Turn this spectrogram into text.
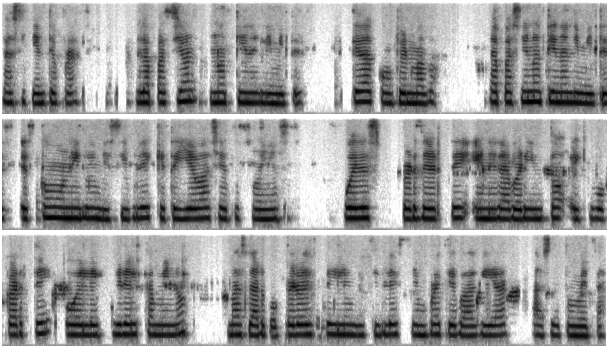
la siguiente frase. La pasión no tiene límites. Queda confirmado. La pasión no tiene límites. Es como un hilo invisible que te lleva hacia tus sueños. Puedes perderte en el laberinto, equivocarte o elegir el camino más largo, pero este hilo invisible siempre te va a guiar hacia tu meta.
